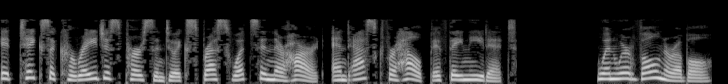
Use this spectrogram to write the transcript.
It takes a courageous person to express what's in their heart and ask for help if they need it. When we're vulnerable,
